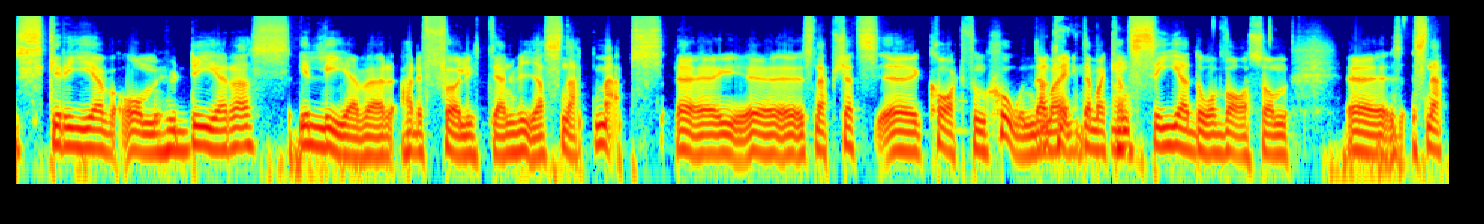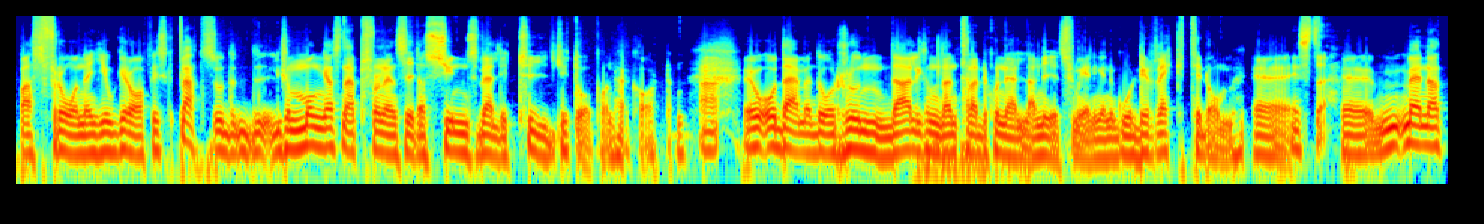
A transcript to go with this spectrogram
skrev om hur deras elever hade följt den via Snap Maps, eh, eh, Snapchats eh, kartfunktion, där, okay. man, där man kan mm. se då vad som snappas från en geografisk plats. Och, liksom, många snaps från en sida syns väldigt tydligt då på den här kartan. Ja. Eh, och därmed då runda liksom, den traditionella nyhetsförmedlingen och går direkt till dem. Eh, eh, men att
